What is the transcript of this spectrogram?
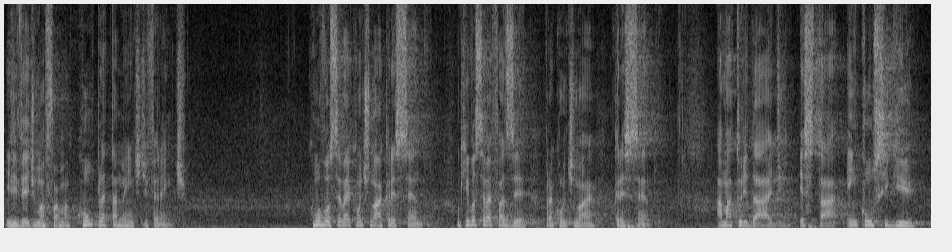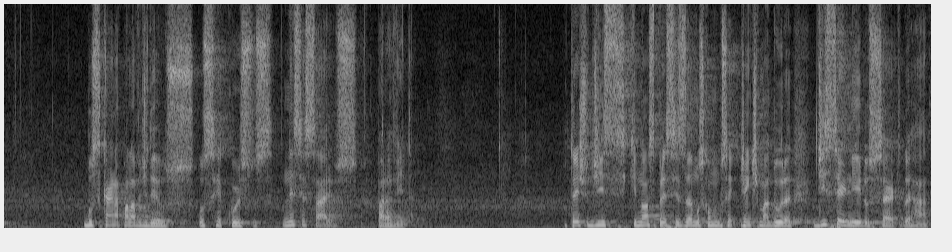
e viver de uma forma completamente diferente. Como você vai continuar crescendo? O que você vai fazer para continuar crescendo? A maturidade está em conseguir buscar na palavra de Deus os recursos necessários para a vida. O texto diz que nós precisamos, como gente madura, discernir o certo do errado.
